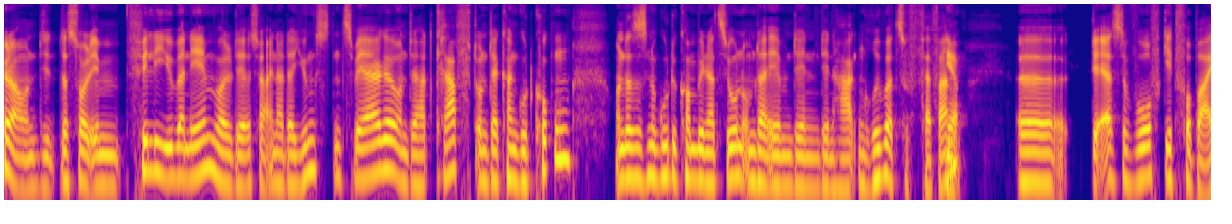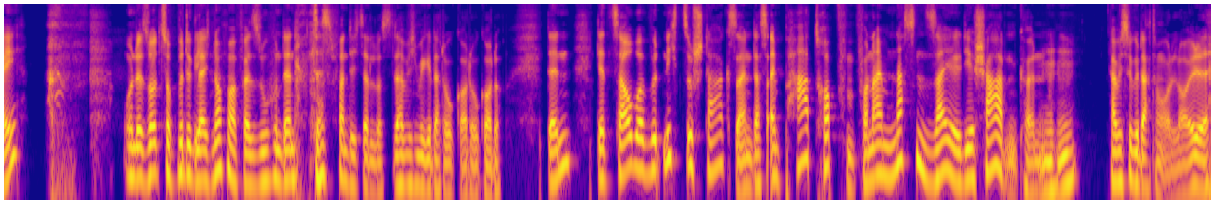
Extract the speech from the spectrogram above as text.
Genau, und die, das soll eben Philly übernehmen, weil der ist ja einer der jüngsten Zwerge und der hat Kraft und der kann gut gucken. Und das ist eine gute Kombination, um da eben den, den Haken rüber zu pfeffern. Ja. Äh, der erste Wurf geht vorbei. Und er soll es doch bitte gleich nochmal versuchen, denn das fand ich dann lustig. Da habe ich mir gedacht, oh Gott, oh Gott. oh. Denn der Zauber wird nicht so stark sein, dass ein paar Tropfen von einem nassen Seil dir schaden können. Mhm. Habe ich so gedacht, oh Leute.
